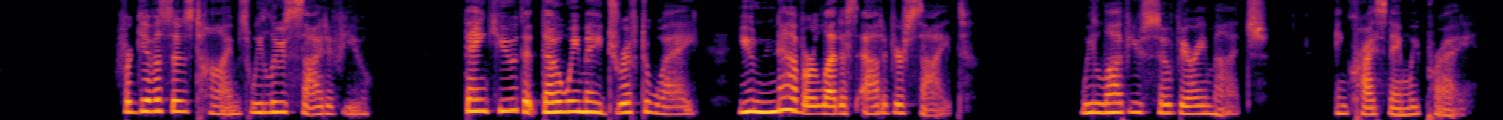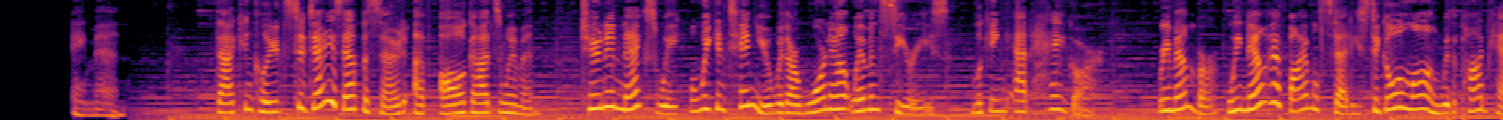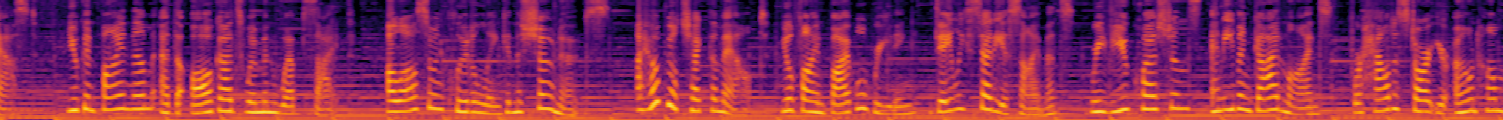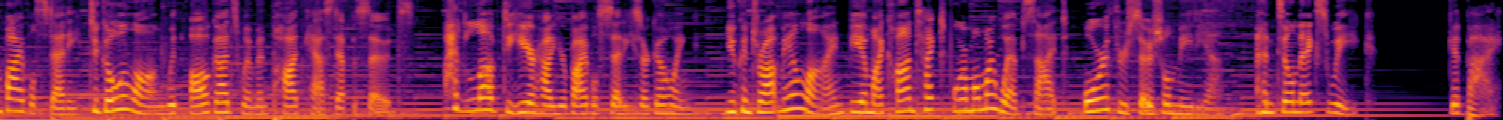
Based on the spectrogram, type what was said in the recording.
Forgive us those times we lose sight of you. Thank you that though we may drift away, you never let us out of your sight. We love you so very much. In Christ's name we pray. Amen. That concludes today's episode of All God's Women. Tune in next week when we continue with our Worn Out Women series, looking at Hagar. Remember, we now have Bible studies to go along with the podcast. You can find them at the All God's Women website. I'll also include a link in the show notes. I hope you'll check them out. You'll find Bible reading, daily study assignments, review questions, and even guidelines for how to start your own home Bible study to go along with All God's Women podcast episodes. I'd love to hear how your Bible studies are going. You can drop me a line via my contact form on my website or through social media. Until next week, goodbye.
